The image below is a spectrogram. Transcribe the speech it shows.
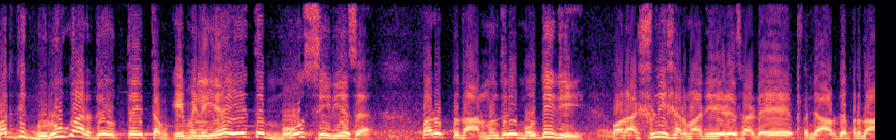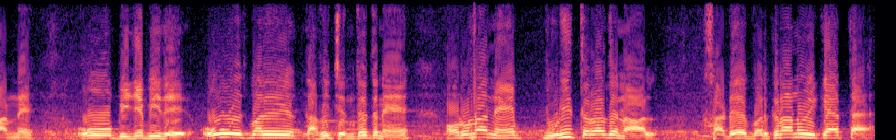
ਪਰ ਜੇ ਗੁਰੂ ਘਰ ਦੇ ਉੱਤੇ ਧਮਕੀ ਮਿਲੀ ਹੈ, ਇਹ ਤੇ ਮੋਸਟ ਸੀਰੀਅਸ ਹੈ। ਪਰ ਪ੍ਰਧਾਨ ਮੰਤਰੀ ਮੋਦੀ ਜੀ ਔਰ ਅਸ਼ਵਨੀ ਸ਼ਰਮਾ ਜੀ ਜਿਹੜੇ ਸਾਡੇ ਪੰਜਾਬ ਦੇ ਪ੍ਰਧਾਨ ਨੇ, ਉਹ ਬੀਜੇਪੀ ਦੇ, ਉਹ ਇਸ ਬਾਰੇ ਕਾਫੀ ਚਿੰਤਿਤ ਨੇ ਔਰ ਉਹਨਾਂ ਨੇ ਪੂਰੀ ਤਰ੍ਹਾਂ ਦੇ ਨਾਲ ਸਾਡੇ ਵਰਕਰਾਂ ਨੂੰ ਵੀ ਕਹਿਤਾ ਹੈ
